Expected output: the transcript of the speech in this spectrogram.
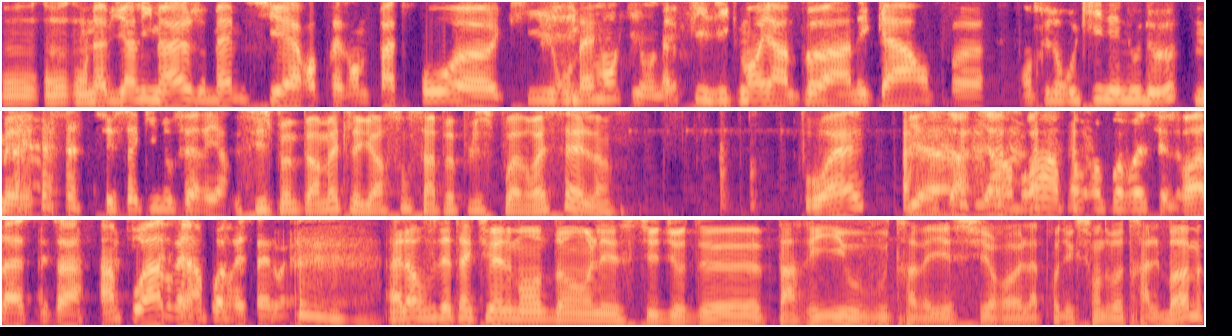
on, a bien l'image, même si elle représente pas trop euh, qui, on est. Physiquement, il y a un peu un écart entre entre une rouquine et nous deux, mais c'est ça qui nous fait rire. Si je peux me permettre, les garçons, c'est un peu plus poivre et sel. Ouais, il y, a, un bras, un, poivre et sel. Voilà, c'est ça. Un poivre et un poivre et sel. Ouais. Alors, vous êtes actuellement dans les studios de Paris où vous travaillez sur euh, la production de votre album.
